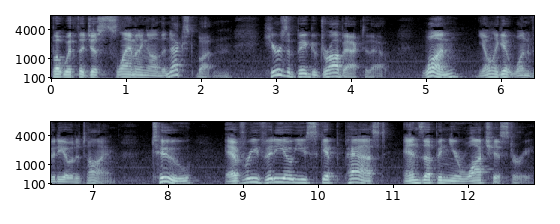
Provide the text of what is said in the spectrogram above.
But with the just slamming on the next button, here's a big drawback to that. One, you only get one video at a time. Two, every video you skip past ends up in your watch history.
